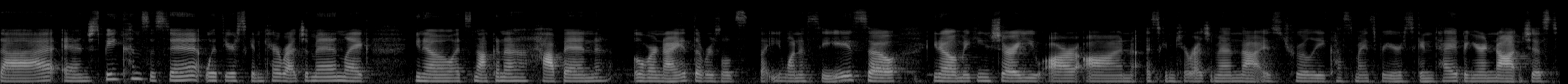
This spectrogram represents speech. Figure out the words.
that and just being consistent with your skincare regimen. Like, you know, it's not to happen overnight the results that you want to see. So, you know, making sure you are on a skincare regimen that is truly customized for your skin type and you're not just,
